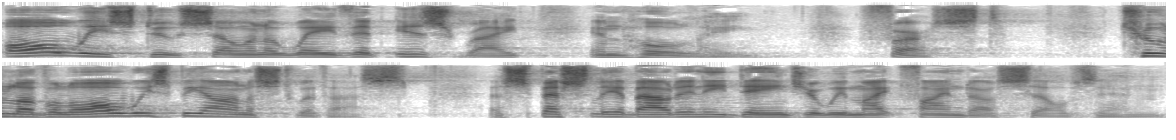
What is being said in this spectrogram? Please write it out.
always do so in a way that is right and holy. First, true love will always be honest with us, especially about any danger we might find ourselves in.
